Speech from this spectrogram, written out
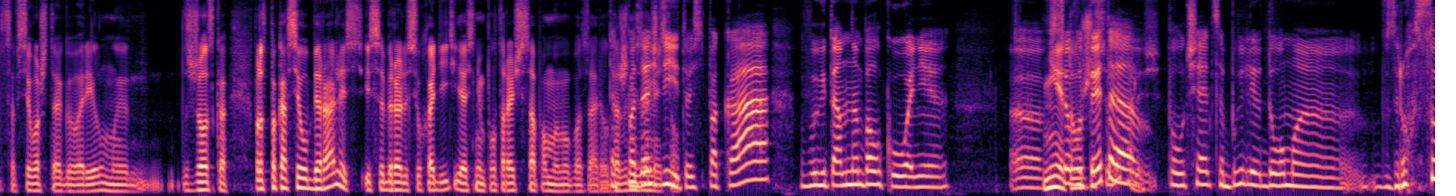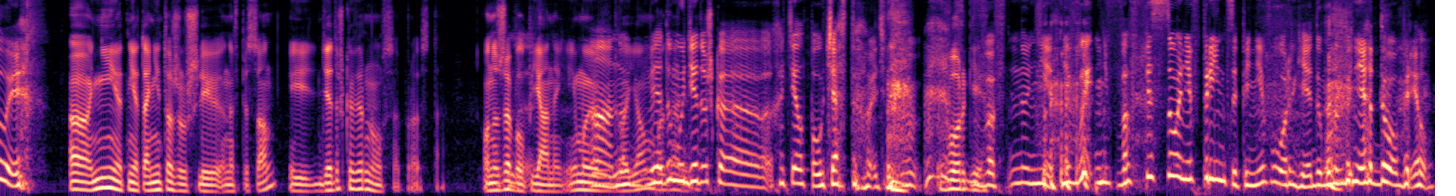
со всего, что я говорил. Мы жестко. Просто пока все убирались и собирались уходить, я с ним полтора часа, по-моему, базарил. Так даже подожди, не заметил. то есть пока вы там на балконе, э, Не, все это вот это, собирались. получается, были дома взрослые. А, нет, нет, они тоже ушли на вписон, и дедушка вернулся просто. Он уже был Э, пьяный, и мы а, ну, вдвоем я думаю, дедушка хотел поучаствовать в, в оргии. во- ну нет, не, не во вписоне, в принципе, не в оргии. Я думаю, он бы не одобрил.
